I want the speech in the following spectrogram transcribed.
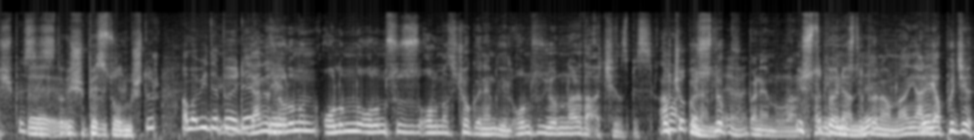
Şüphesiz. Ee, tabii, şüphesiz tabii olmuştur. Ama bir de böyle... Yalnız e, yolumun olumlu olumsuz olması çok önemli değil. Olumsuz yorumlara da açığız biz. Ama çok üslup önemli, evet. önemli olan. Üslup tabii önemli. Üslup önemli olan. Yani Ve, yapıcı,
